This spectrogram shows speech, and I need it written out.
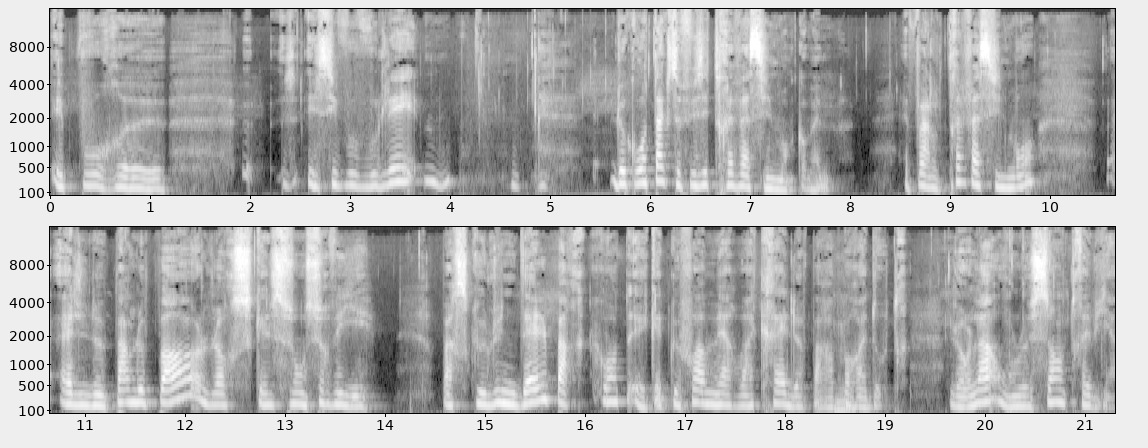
Et pour euh, et si vous voulez, le contact se faisait très facilement quand même. Elle parle très facilement. Elles ne parlent pas lorsqu'elles sont surveillées. Parce que l'une d'elles, par contre, est quelquefois mère macrèle par rapport mmh. à d'autres. Alors là, on le sent très bien.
